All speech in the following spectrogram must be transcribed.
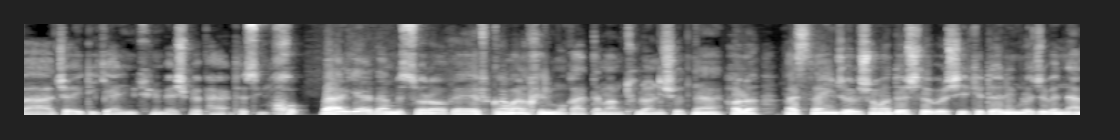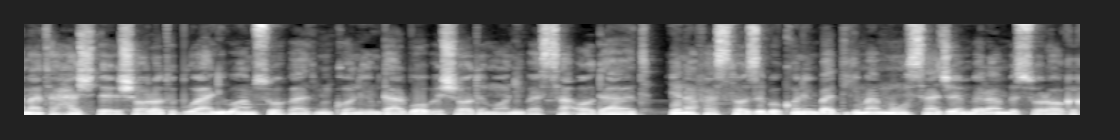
و جای دیگری می‌تونیم بهش بپردازیم. خب برگردم به سراغ فکر کنم الان خیلی مقدمم طولانی شد نه؟ حالا پس تا اینجا رو شما داشته باشید که داریم راجع به نمت هشت اشارات بو علی با هم صحبت می‌کنیم در باب شادمانی و سعادت. یه نفس تازه بکنیم. بعد دیگه من منسجم برم به سراغ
